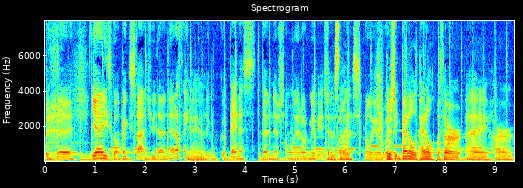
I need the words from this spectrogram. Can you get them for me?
but uh, yeah, he's got a big statue down there. I think yeah, yeah. we've got Dennis down there somewhere, or maybe it's Dennis the Menace. Probably. There's Beryl the Peril with her uh, her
